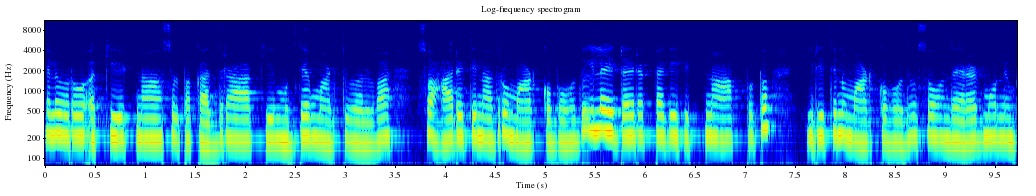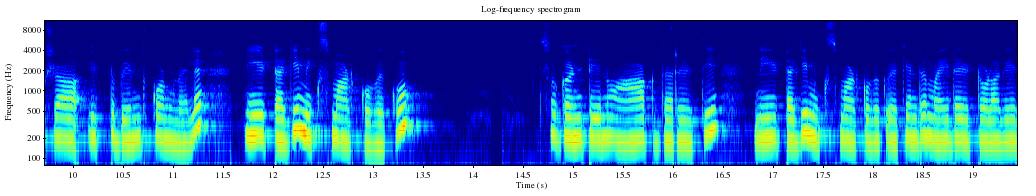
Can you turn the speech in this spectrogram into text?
ಕೆಲವರು ಅಕ್ಕಿ ಹಿಟ್ಟನ್ನ ಸ್ವಲ್ಪ ಕದ್ರ ಹಾಕಿ ಮುದ್ದೆಗೆ ಮಾಡ್ತೀವಲ್ವ? ಸೊ, ಆ ರೀತಿನಾದರೂ ಮಾಡ್ಕೋಬಹುದು. ಇಲ್ಲ ಡೈರೆಕ್ಟಾಗಿ ಹಿಟ್ಟನ್ನ ಹಾಕ್ಬಿಟ್ಟು ಈ ರೀತಿನೂ ಮಾಡ್ಕೋಬೋದು ಸೊ, ಒಂದು ಎರಡು ಮೂರು ನಿಮಿಷ ಹಿಟ್ಟು ಬೆಂದ್ಕೊಂಡ್ಮೇಲೆ ನೀಟಾಗಿ ಮಿಕ್ಸ್ ಮಾಡ್ಕೋಬೇಕು. ಸೊ, ಗಂಟೇನು ಹಾಕ್ದ ರೀತಿ ನೀಟಾಗಿ ಮಿಕ್ಸ್ ಮಾಡ್ಕೋಬೇಕು. ಯಾಕೆಂದರೆ ಮೈದಾ ಹಿಟ್ಟೊಳಗೆ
